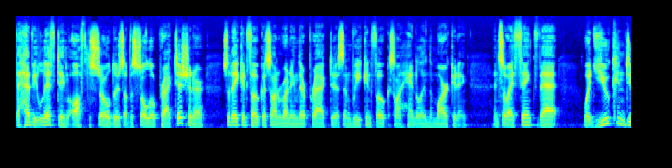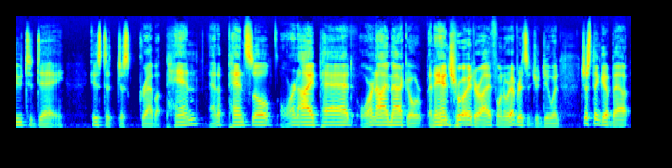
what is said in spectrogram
the heavy lifting off the shoulders of a solo practitioner so they can focus on running their practice and we can focus on handling the marketing. And so I think that what you can do today is to just grab a pen and a pencil or an iPad or an iMac or an Android or iPhone or whatever it is that you're doing. Just think about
